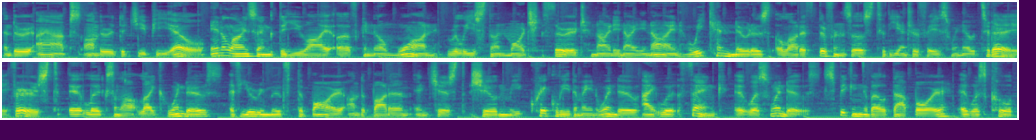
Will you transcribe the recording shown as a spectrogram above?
and their apps under the GPL. Analyzing the UI of GNOME GNOME 1, released on March 3, 1999, we can notice a lot of differences to the interface we know today. First, it looks a lot like Windows. If you removed the bar on the bottom and just showed me quickly the main window, I would think it was Windows. Speaking about that bar, it was called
